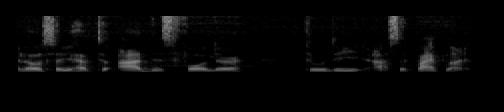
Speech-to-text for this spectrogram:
And also you have to add this folder to the asset pipeline.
